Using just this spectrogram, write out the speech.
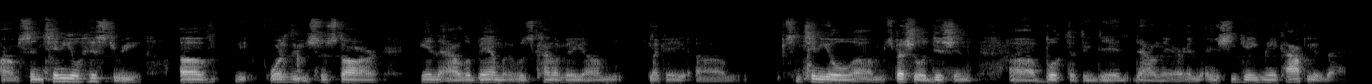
um, centennial history of the Order of the Eastern Star in Alabama. It was kind of a um, like a um, centennial um, special edition uh, book that they did down there, and, and she gave me a copy of that.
